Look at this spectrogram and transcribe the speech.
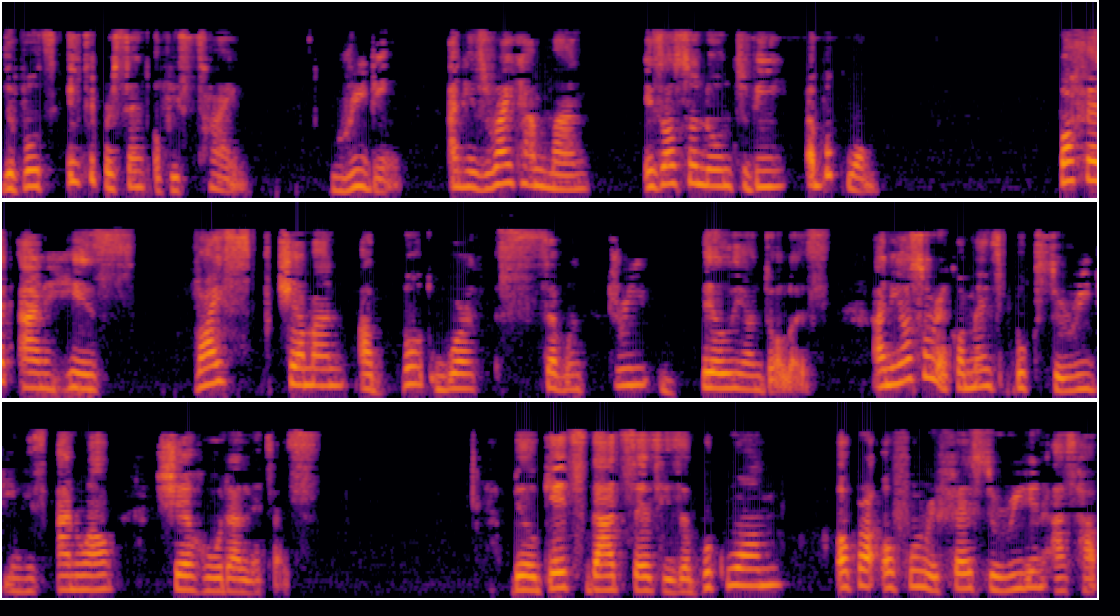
devotes 80% of his time reading, and his right hand man is also known to be a bookworm. Buffett and his vice chairman are both worth $73 billion. And he also recommends books to read in his annual shareholder letters. Bill Gates' dad says he's a bookworm. Oprah often refers to reading as her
